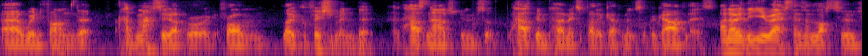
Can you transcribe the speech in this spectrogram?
uh, wind farm that had massive uproar from local fishermen that has now just been sort of, has been permitted by the government sort of regardless. I know in the US there's a lot of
